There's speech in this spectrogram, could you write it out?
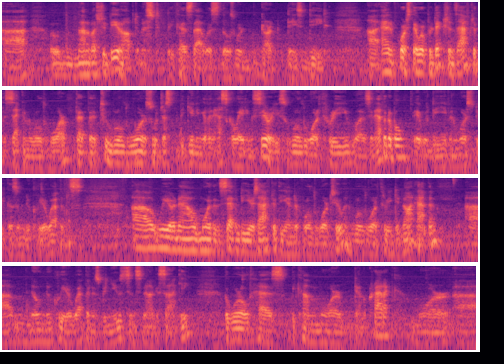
uh, none of us should be an optimist because that was those were dark days indeed. Uh, and of course there were predictions after the Second World War that the two world wars were just the beginning of an escalating series. World War III was inevitable. It would be even worse because of nuclear weapons. uh, we are now more than 70 years after the end of World War II, and World War III did not happen. Um, no nuclear weapon has been used since Nagasaki. The world has become more democratic, more uh,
